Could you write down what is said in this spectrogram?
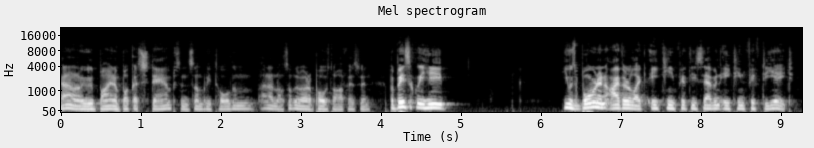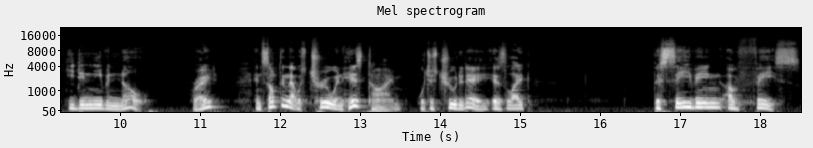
I don't know, he was buying a book of stamps and somebody told him, I don't know, something about a post office and but basically he he was born in either like 1857, 1858. He didn't even know, right? And something that was true in his time, which is true today, is like the saving of face,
